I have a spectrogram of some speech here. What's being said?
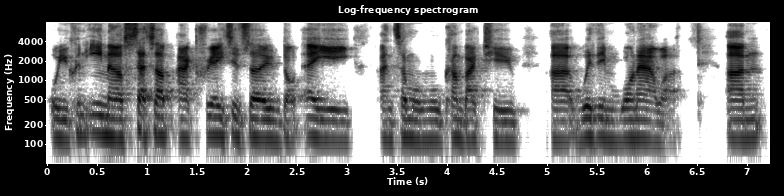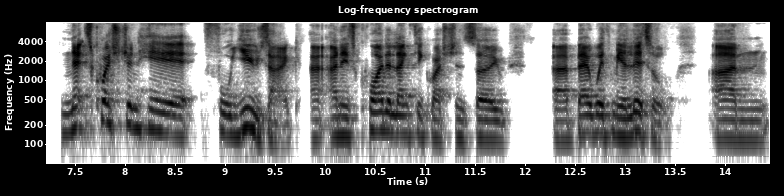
or you can email setup at creativezone.ae and someone will come back to you uh, within one hour. Um, next question here for you, Zach, and it's quite a lengthy question, so uh, bear with me a little. Um,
